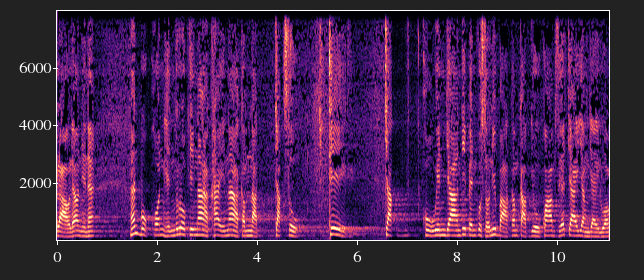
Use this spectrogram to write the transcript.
กล่าวแล้วนี่นะนั้นบุคคลเห็นรูปที่หน้าใคร่หน้ากำหนัดจักสุที่จักขู่วิญญาณที่เป็นกุศลนิบากกำกับอยู่ความเสียใจอย่างใหญ่หลวง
